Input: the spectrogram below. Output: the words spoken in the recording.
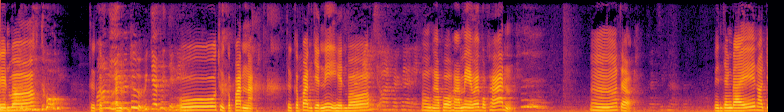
เห็นบ่โถ่ถือกระมามีปั้นก็ถือก็เจ็บให้เจนี่โอ้ถือกระปั้นน่ะถือกระปั้นเจนนี่เห็นบ่ชิออนแค่แค่นี้ห้องหาพ่อหาแม่ไว้บ่ค้านอือจะเป็นจังไดเนาะเจ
